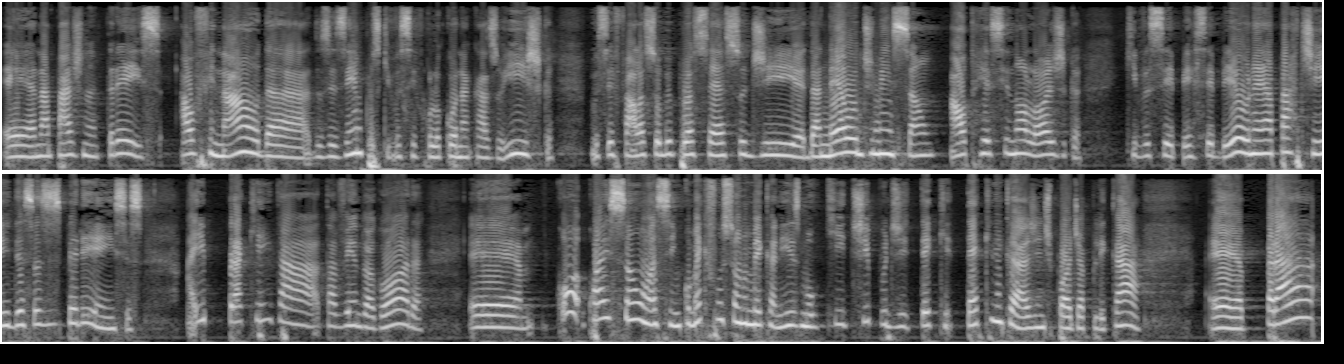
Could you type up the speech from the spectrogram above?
é, na página 3, ao final da, dos exemplos que você colocou na casuística, você fala sobre o processo de, da neodimensão autorrecinológica que você percebeu né, a partir dessas experiências. Aí, para quem está tá vendo agora, é, quais são, assim, como é que funciona o mecanismo, que tipo de técnica a gente pode aplicar é, para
